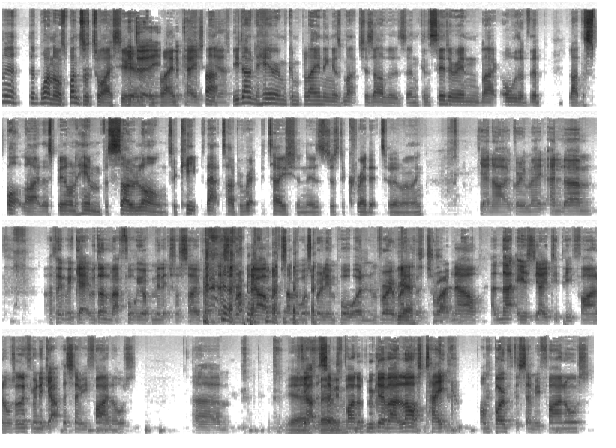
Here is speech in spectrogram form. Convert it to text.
Eh, the one or once or twice you You hear him do complain, occasionally, but yeah. you don't hear him complaining as much as others. And considering like all of the like the spotlight that's been on him for so long, to keep that type of reputation is just a credit to him. I think. Yeah, no, I agree, mate. And um, I think we get we've done about forty odd minutes or so, but let's wrap it up with something what's really important and very relevant Yes. to right now, and that is the ATP finals. I don't know if you want to get up the semi-finals. Um, Yeah, get up the semi-finals. We'll give our last take on both the semi-finals.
